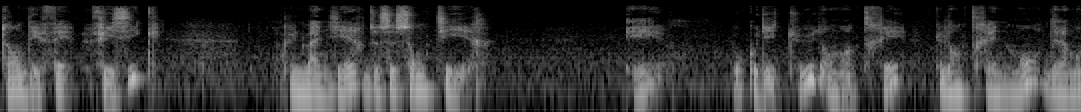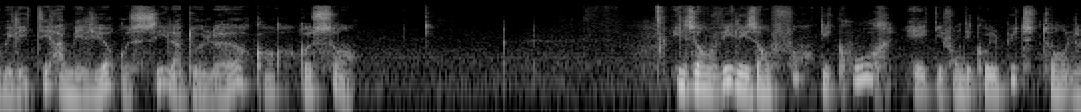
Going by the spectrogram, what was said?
tant d'effets physiques qu'une manière de se sentir. Et beaucoup d'études ont montré que l'entraînement de la mobilité améliore aussi la douleur qu'on ressent. Ils envient les enfants qui courent et qui font des culbutes dans le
